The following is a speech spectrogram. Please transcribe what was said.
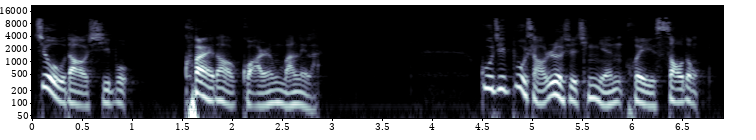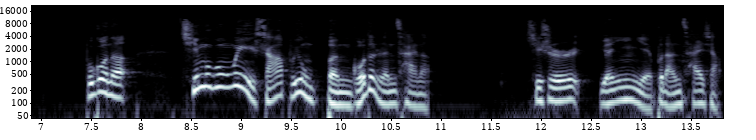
就到西部，快到寡人碗里来。估计不少热血青年会骚动。不过呢，秦穆公为啥不用本国的人才呢？其实原因也不难猜想：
